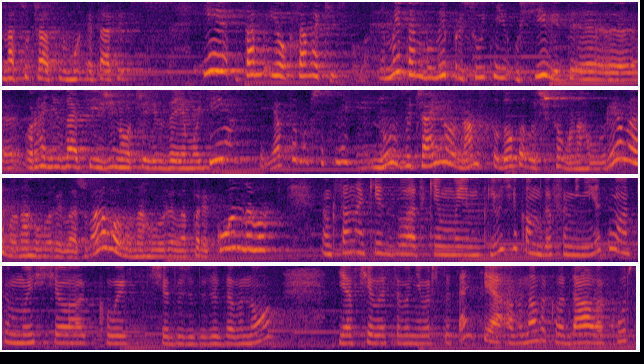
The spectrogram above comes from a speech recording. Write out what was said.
на сучасному етапі. І там і Оксана Кісь була. Ми там були присутні усі від е, організації жіночої взаємодії, я в тому числі. Ну, звичайно, нам сподобалось, що вона говорила. Вона говорила жваво, вона говорила переконливо. Оксана Кіс була таким моїм ключиком до фемінізму, тому що колись ще дуже дуже давно я вчилася в університеті, а вона викладала курс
